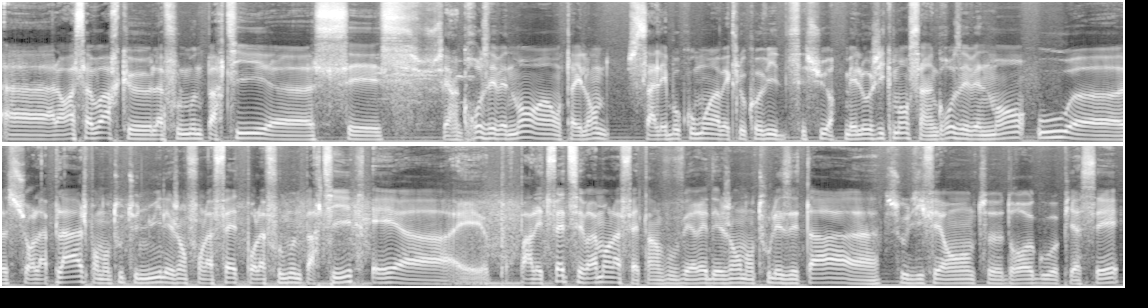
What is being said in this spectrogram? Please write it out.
Euh, alors à savoir que la Full Moon Party c'est c'est un gros événement hein, en Thaïlande. Ça allait beaucoup moins avec le Covid, c'est sûr. Mais logiquement, c'est un gros événement où euh, sur la plage, pendant toute une nuit, les gens font la fête pour la full moon party. Et, euh, pour parler de fête, c'est vraiment la fête. Hein. Vous verrez des gens dans tous les états, euh, sous différentes drogues ou opiacés.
